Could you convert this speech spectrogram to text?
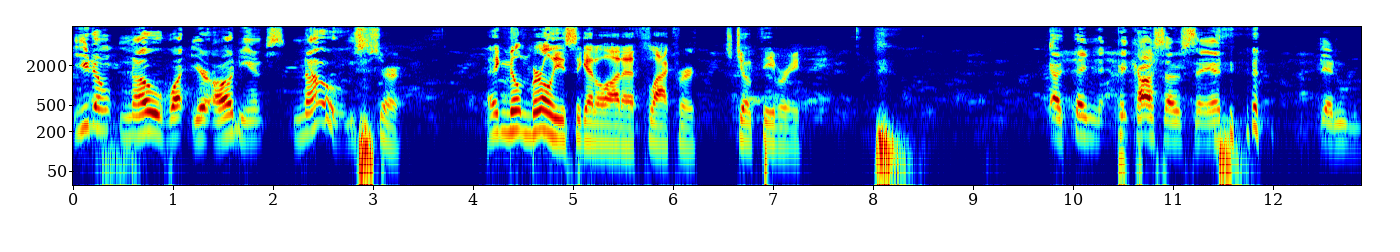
you don't know what your audience knows. Sure. I think Milton Berle used to get a lot of flack for joke thievery. A thing that Picasso said, and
